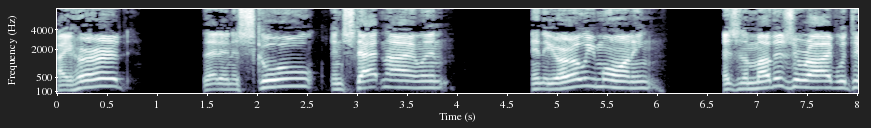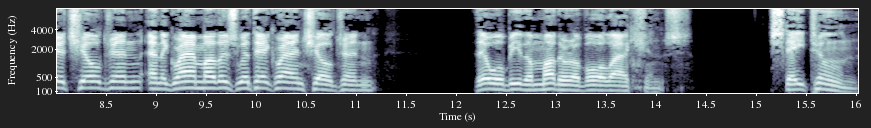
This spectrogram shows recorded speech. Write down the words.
I heard that in a school in Staten Island, in the early morning, as the mothers arrive with their children and the grandmothers with their grandchildren, there will be the mother of all actions. Stay tuned.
